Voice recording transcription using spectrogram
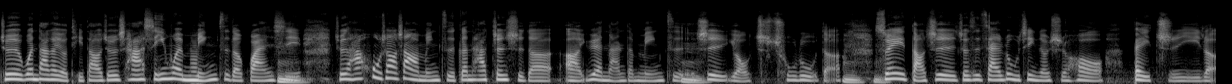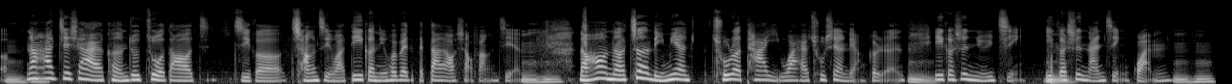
就是温大哥有提到，就是他是因为名字的关系，嗯、就是他护照上的名字跟他真实的呃越南的名字是有出入的，所以导致就是在入境的时候被质疑了。嗯、那他接下来可能就做到几几个场景吧。第一个，你会被带到小房间，嗯、然后呢，这里面除了他以外，还出现两个人，嗯、一个是女警。一个是男警官，嗯哼，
